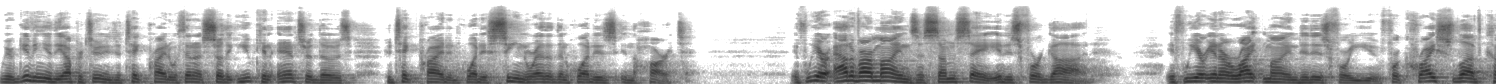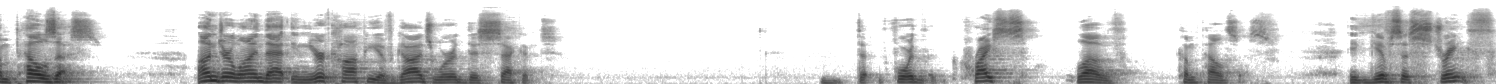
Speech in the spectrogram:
We are giving you the opportunity to take pride within us so that you can answer those who take pride in what is seen rather than what is in the heart. If we are out of our minds, as some say, it is for God. If we are in our right mind, it is for you. For Christ's love compels us. Underline that in your copy of God's Word this second. For Christ's love compels us. It gives us strength,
